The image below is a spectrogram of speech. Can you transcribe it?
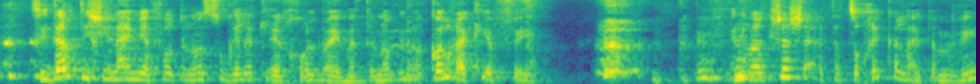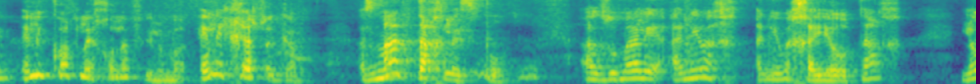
סידרתי שיניים יפות, אני לא מסוגלת לאכול בהן, אתם לא מבינים, הכל רק יפה. אני מרגישה שאתה צוחק עליי, אתה מבין? אין לי כוח לאכול אפילו, אין לי חשק גם. אז מה התכלס פה? אז הוא אומר לי, אני, אני מחיה אותך, לא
